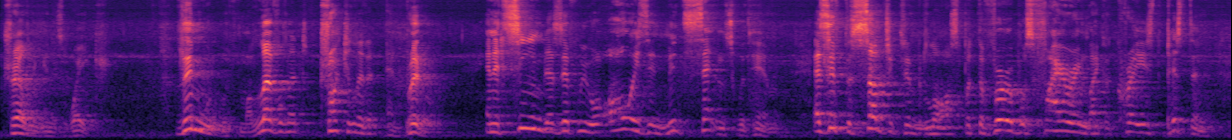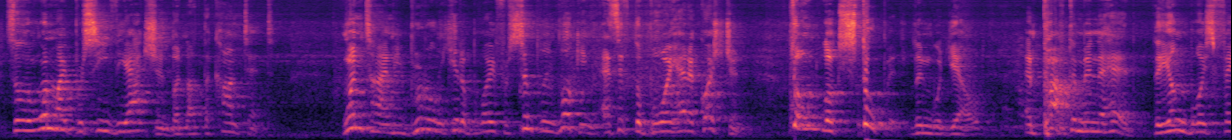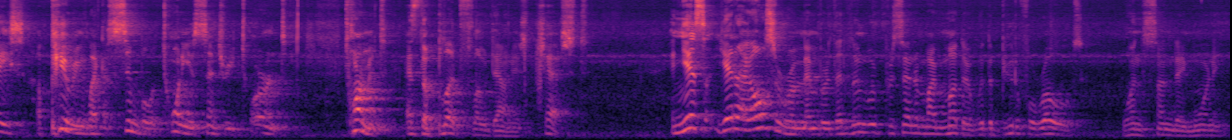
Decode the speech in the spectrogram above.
trailing in his wake. Linwood was malevolent, truculent, and brittle, and it seemed as if we were always in mid sentence with him, as if the subject had been lost, but the verb was firing like a crazed piston, so that one might perceive the action but not the content. One time he brutally hit a boy for simply looking as if the boy had a question. Don't look stupid, Linwood yelled, and popped him in the head, the young boy's face appearing like a symbol of 20th century torment as the blood flowed down his chest. And yes, yet I also remember that Linwood presented my mother with a beautiful rose one Sunday morning.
